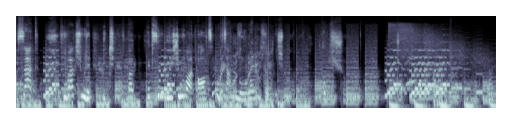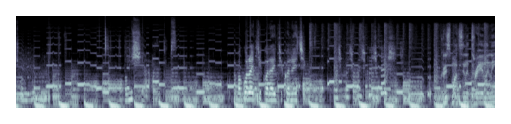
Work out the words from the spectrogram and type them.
İshak bak şimdi iki, bak hepsinin birleşimi var. Altın bir tane normal bir birleşimi var. Çok şu? Kapamış ya kapısını. Bak oraya çık oraya çık oraya çık. Koş koş koş koş koş. Christmasini Trailini.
